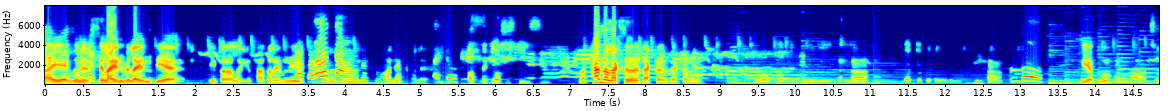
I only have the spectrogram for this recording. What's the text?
তাই একজনের। সেলাইন বেলাইন দিয়ে ই করা লাগে। তাছাড়া এমনি অনেক দূর অনেক বাচ্চা কি অসুস্থ হয়েছে? ঠান্ডা লাগছে ডাক্তার দেখাবো। হ্যাঁ। হ্যাঁ। কি আপু? আচ্ছা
